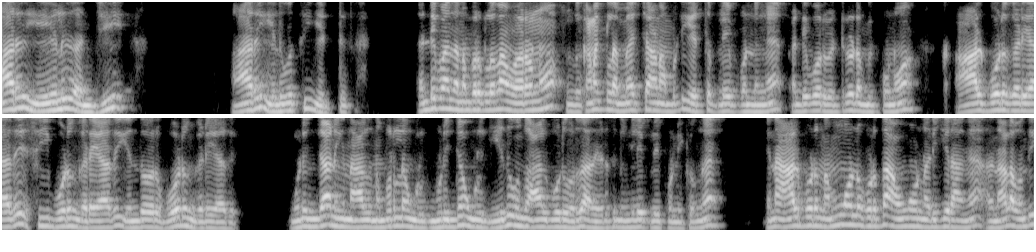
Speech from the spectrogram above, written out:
ஆறு ஏழு அஞ்சு ஆறு எழுபத்தி எட்டு. கண்டிப்பாக அந்த நம்பருக்குள்ளே தான் வரணும். உங்கள் கணக்கில் மேட்ச் ஆனால் மட்டும் எடுத்து ப்ளே பண்ணுங்கள் கண்டிப்பாக ஒரு வெற்றியோட மீட் பண்ணுவோம். ஆல் போர்டு கிடையாது சி போர்டும் கிடையாது எந்த ஒரு போர்டும் கிடையாது. முடிஞ்சால் நீங்கள் நாலு நம்பரில் உங்களுக்கு முடிஞ்சால் உங்களுக்கு எது வந்து ஆல் போர்டு வருதோ அதை எடுத்து நீங்களே ப்ளே பண்ணிக்கோங்க. ஏன்னா ஆல் போர்டு நம்ம ஒன்று கொடுத்தா அவங்க ஒன்று அடிக்கிறாங்க. அதனால் வந்து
